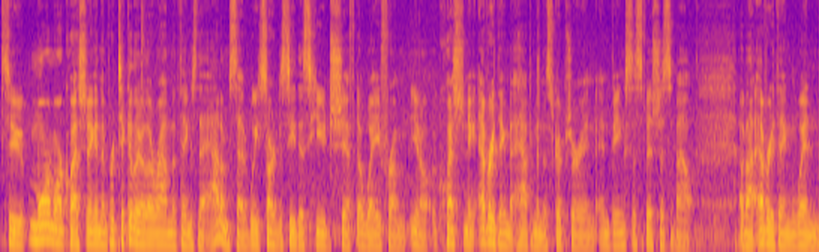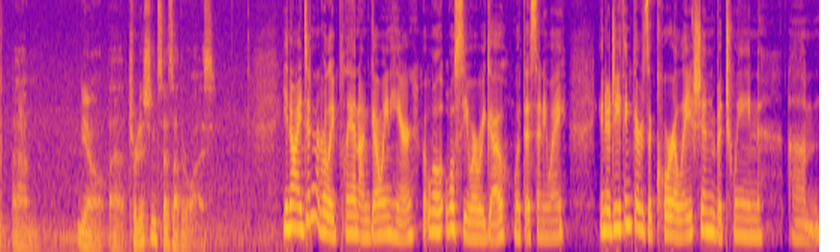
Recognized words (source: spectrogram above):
to more and more questioning, and then particularly around the things that Adam said, we started to see this huge shift away from you know questioning everything that happened in the scripture and, and being suspicious about about everything when um, you know uh, tradition says otherwise. You know, I didn't really plan on going here, but we'll we'll see where we go with this anyway. You know, do you think there's a correlation between um,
